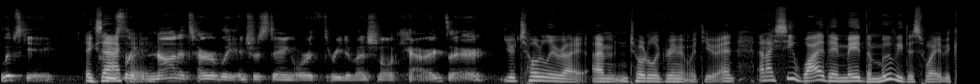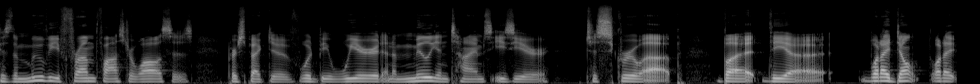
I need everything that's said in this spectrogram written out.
Lipsky, exactly. who's like not a terribly interesting or three dimensional character. You're totally right. I'm in total agreement with you. And and I see why they made the movie this way because the movie from Foster Wallace's perspective would be weird and a million times easier to screw up. But the uh what I don't what I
